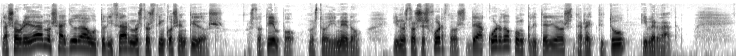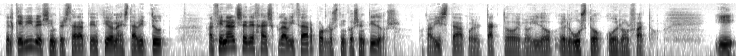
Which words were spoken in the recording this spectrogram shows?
La sobriedad nos ayuda a utilizar nuestros cinco sentidos, nuestro tiempo, nuestro dinero y nuestros esfuerzos de acuerdo con criterios de rectitud y verdad. El que vive sin prestar atención a esta virtud, al final se deja esclavizar por los cinco sentidos, por la vista, por el tacto, el oído, el gusto o el olfato. Y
